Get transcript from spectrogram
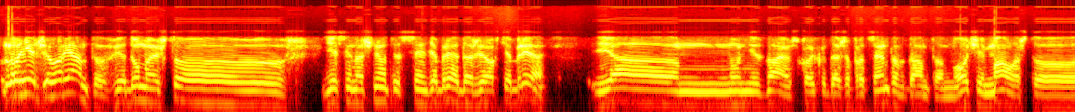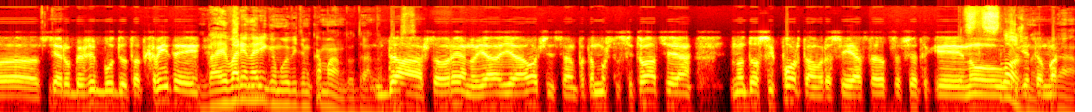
Ну, нет же вариантов. Я думаю, что если начнется с сентября, даже октября, я, ну, не знаю, сколько даже процентов дам там. Очень мало, что э, все рубежи будут открыты. Да, и в Арена Рига мы увидим команду, да. Да, что в Арену. Я, я очень сам, потому что ситуация, ну, до сих пор там в России остается все-таки, ну, сложная, где-то да.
